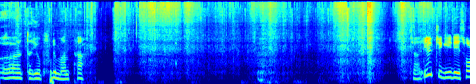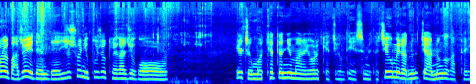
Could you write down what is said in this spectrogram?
허허. 어, 또, 이 풀이 많다. 자, 일찍 일이 손을 봐줘야 되는데, 일손이 부족해가지고, 일찍 못했더니만 이렇게 지금 되어 있습니다. 지금이라도 늦지 않는 것 같아요.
